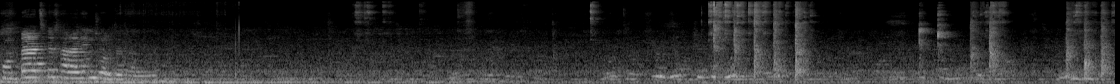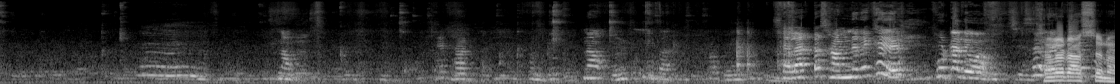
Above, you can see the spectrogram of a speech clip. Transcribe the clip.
ফোনটা আজকে সারাদিন চলতে থাকবে নাও স্যালাডটা সামনে রেখে ফোটা দেওয়া হচ্ছে। স্যালাড আসছে না।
